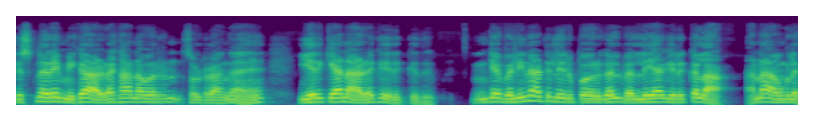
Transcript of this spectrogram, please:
கிருஷ்ணரை மிக அழகானவர்னு சொல்கிறாங்க இயற்கையான அழகு இருக்குது. இங்கே வெளிநாட்டில் இருப்பவர்கள் வெள்ளையாக இருக்கலாம். ஆனால் அவங்கள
